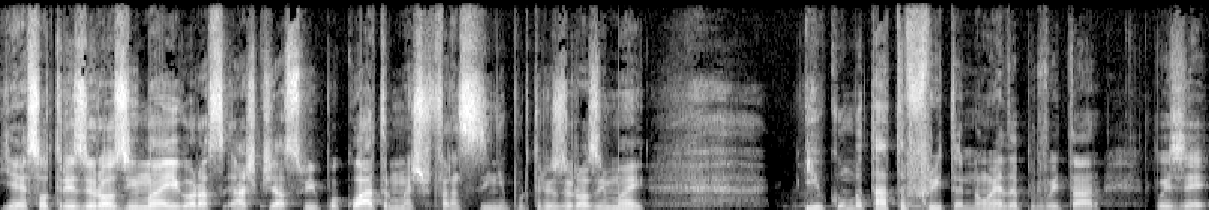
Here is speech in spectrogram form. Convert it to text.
E é só 3,5€. Agora acho que já subiu para 4, mas francesinha por 3,5€. E o com batata frita, não é de aproveitar? Pois é.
